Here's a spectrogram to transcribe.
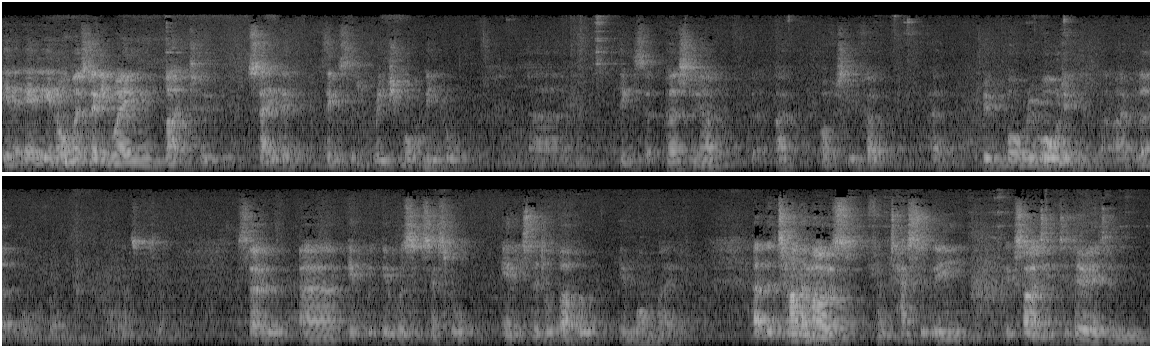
in, in, in almost any way you'd like to say, they things that reach more people, um, things that personally I've, I've obviously felt have been more rewarding and that I've learned more from. So uh, it, it was successful in its little bubble in one way. At the time, I was fantastically excited to do it, and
